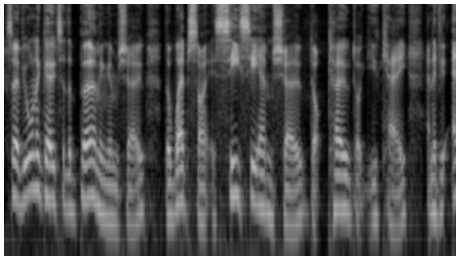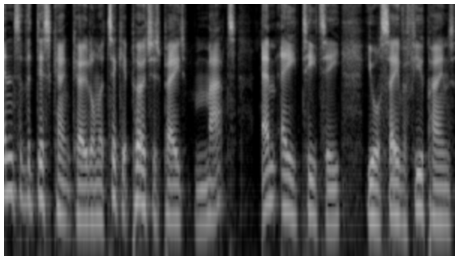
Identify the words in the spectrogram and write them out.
So if you want to go to the Birmingham show, the website is ccmshow.co.uk. And if you enter the discount code on the ticket purchase page, MATT, M A T T, you will save a few pounds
